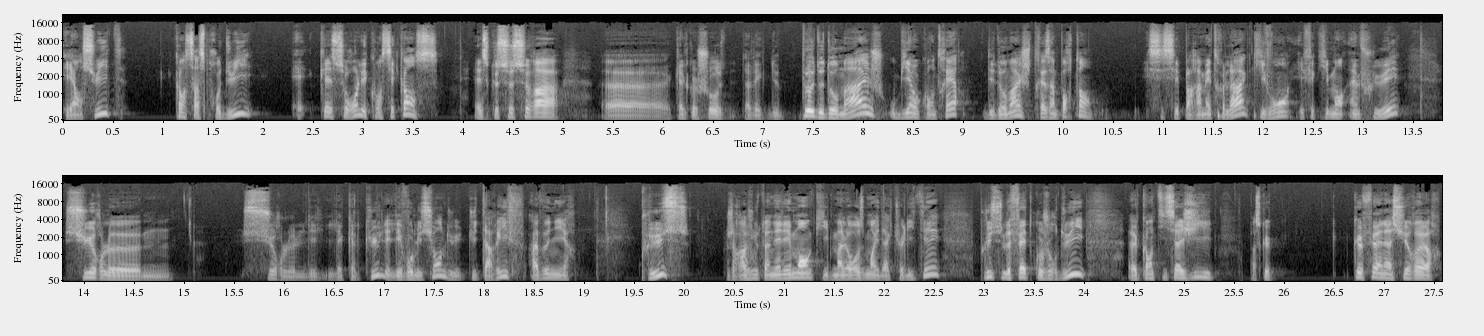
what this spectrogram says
et ensuite, quand ça se produit, eh, quelles seront les conséquences? Est-ce que ce sera euh, quelque chose avec peu de dommages ou bien au contraire des dommages très importants. c'est ces paramètres-là qui vont effectivement influer sur le, sur le, les, calculs et l'évolution du, tarif à venir. Plus, je rajoute un élément qui malheureusement est d'actualité, plus le fait qu'aujourd'hui, euh, quand il s'agit, parce que que fait un assureur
